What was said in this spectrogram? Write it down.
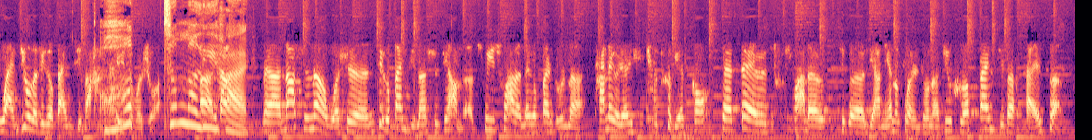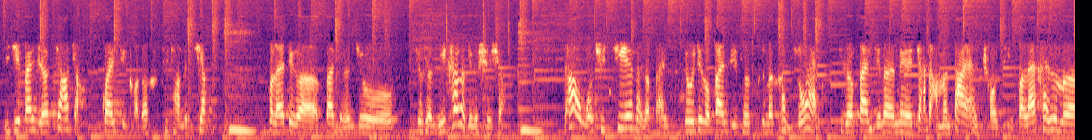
挽救了这个班级吧，可以这么说。哦这么厉害！呃，那时呢，我是这个班级呢是这样的，初一初二的那个班主任呢，他那个人要求特别高，在带初一初二的这个两年的过程中呢，就和班级的孩子以及班级的家长关系搞得非常的僵。嗯后来这个班主任就就是离开了这个学校。嗯然后我去接那个班级，因为这个班级是真的很乱，这个班级的那个家长们当然很着急。本来孩子们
